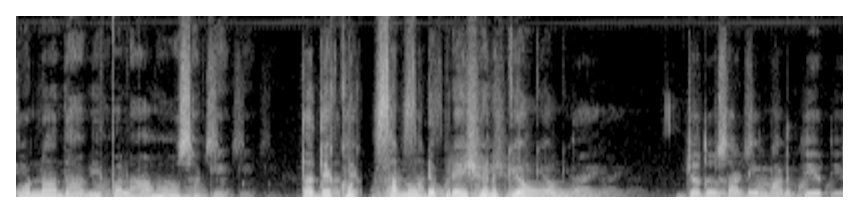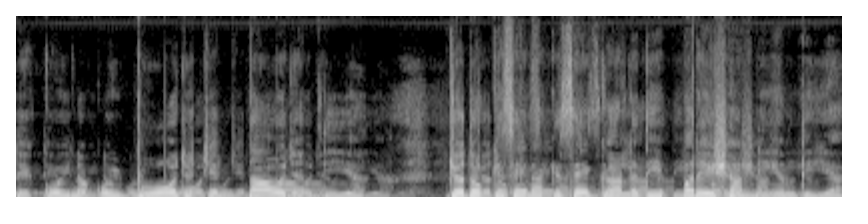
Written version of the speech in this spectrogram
ਉਹਨਾਂ ਦਾ ਵੀ ਭਲਾ ਹੋ ਸਕੇ। ਤਾਂ ਦੇਖੋ, ਸਾਨੂੰ ਡਿਪਰੈਸ਼ਨ ਕਿਉਂ ਹੁੰਦਾ ਹੈ ਜਦੋਂ ਸਾਡੇ ਮਨ ਦੇ ਉੱਤੇ ਕੋਈ ਨਾ ਕੋਈ ਬੋਝ, ਚਿੰਤਾ ਹੋ ਜਾਂਦੀ ਆ। ਜਦੋਂ ਕਿਸੇ ਨਾ ਕਿਸੇ ਗੱਲ ਦੀ ਪਰੇਸ਼ਾਨੀ ਹੁੰਦੀ ਆ।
